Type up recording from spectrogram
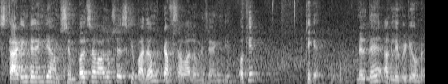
स्टार्टिंग करेंगे हम सिंपल सवालों से, इसके बाद हम टफ सवालों में जाएँगे ओके ठीक है? मिलते हैं अगले वीडियो में।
